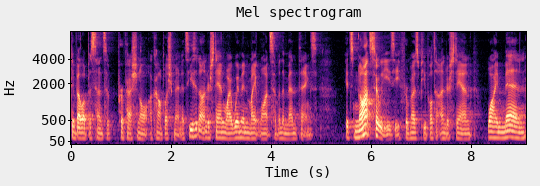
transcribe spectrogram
develop a sense of professional accomplishment. It's easy to understand why women might want some of the men things. It's not so easy for most people to understand why men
